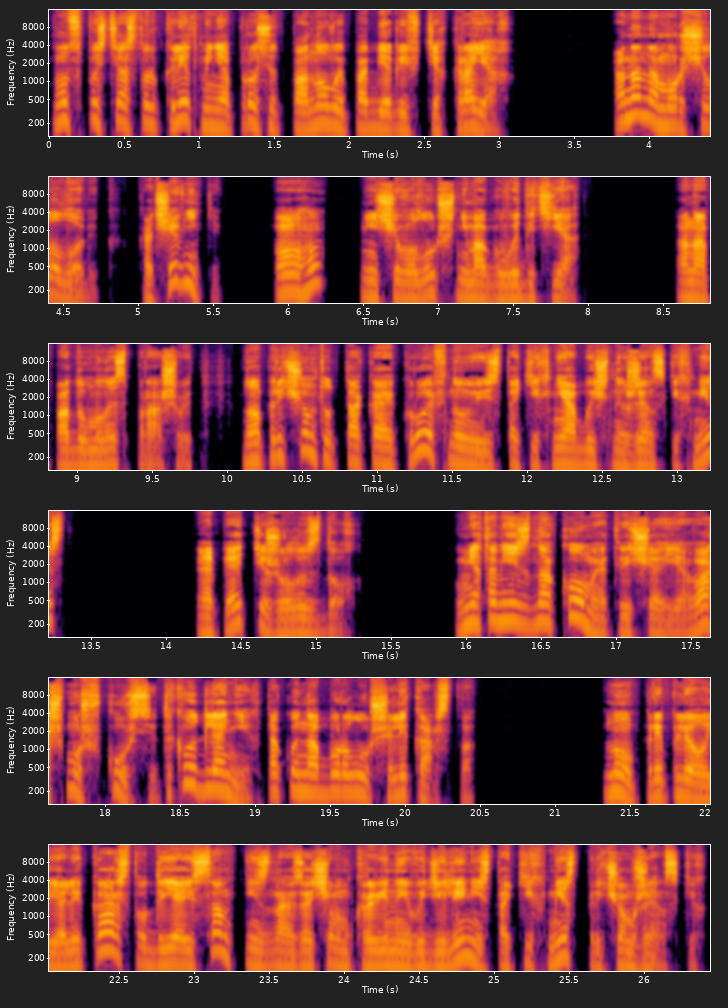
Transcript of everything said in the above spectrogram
Но вот спустя столько лет меня просят по новой побегать в тех краях. Она наморщила лобик. Кочевники? Ого, ничего лучше не могу выдать я. Она подумала и спрашивает. Ну а при чем тут такая кровь, ну из таких необычных женских мест? Опять тяжелый вздох. «У меня там есть знакомые», — отвечаю я, — «ваш муж в курсе. Так вот для них. Такой набор лучше лекарства». Ну, приплел я лекарство, да я и сам не знаю, зачем им кровяные выделения из таких мест, причем женских.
